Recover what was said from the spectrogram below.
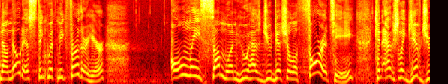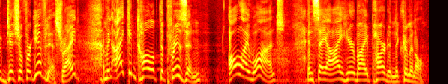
Now, notice, think with me further here. Only someone who has judicial authority can actually give judicial forgiveness, right? I mean, I can call up the prison all I want and say, I hereby pardon the criminal.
